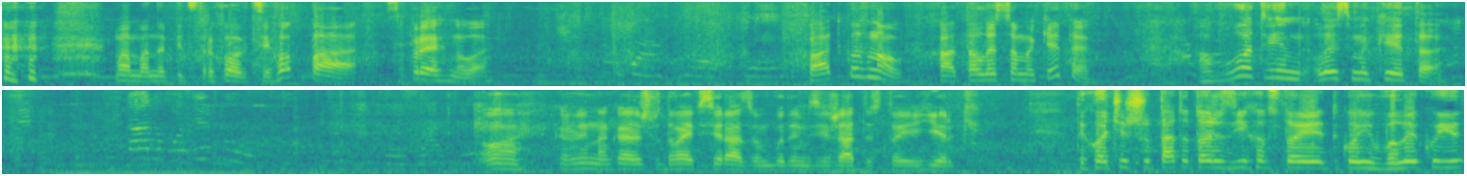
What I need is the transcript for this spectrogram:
Мама на підстраховці. Гопа! Спригнула. Хатку знов? Хата Лиса Микити? А от він, Лис Микита. Ой, Кароліна каже, що давай всі разом будемо з'їжджати з тої гірки. Ти хочеш, щоб тато теж з'їхав з тої такої великої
